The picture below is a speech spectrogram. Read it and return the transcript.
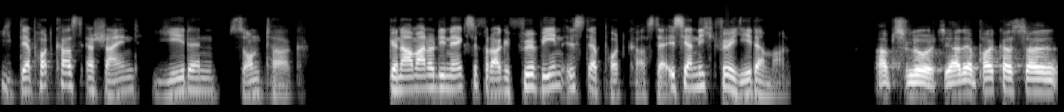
der Podcast erscheint jeden Sonntag. Genau, Manu, die nächste Frage. Für wen ist der Podcast? Der ist ja nicht für jedermann. Absolut. Ja, der Podcast soll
